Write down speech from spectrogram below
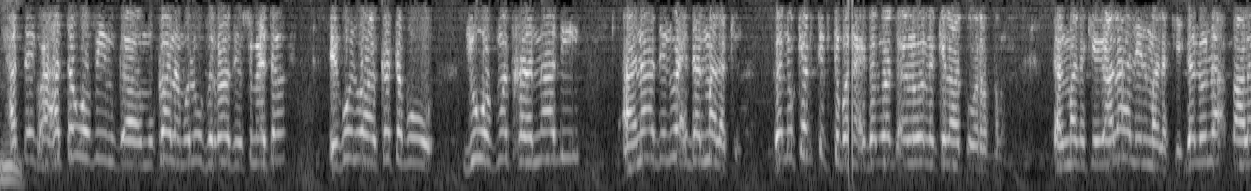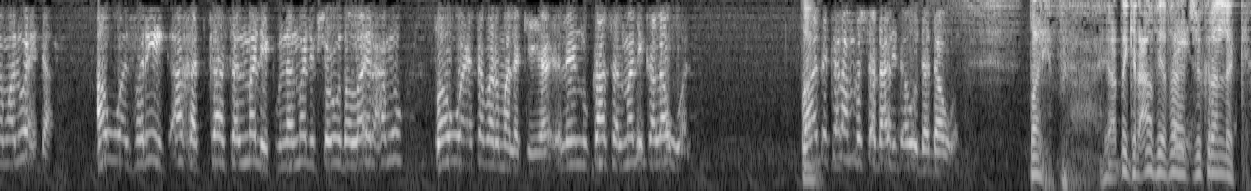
مم. حتى حتى هو في مك- مكالمة له في الراديو سمعتها؟ يقول كتبوا جوا في مدخل النادي نادي الوحدة الملكي. قال له كيف تكتب الوحدة الملكي؟ لا تورطهم. الملكي قال الاهلي الملكي. قال له لا طالما الوحدة أول فريق أخذ كأس الملك من الملك سعود الله يرحمه فهو يعتبر ملكي لأنه كأس الملك الأول. طيب. وهذا كلام الاستاذ علي داوود هذا اول طيب يعطيك العافية فهد إيه. شكرا لك.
